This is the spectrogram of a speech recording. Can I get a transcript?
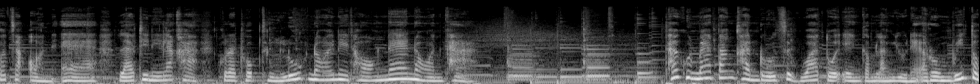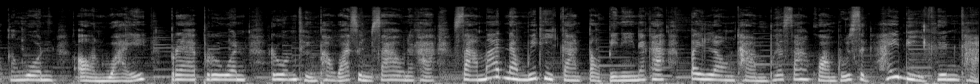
ก็จะอ่อนแอ แล้วทีนี้ล่ะค่ะ กระทบถึงลูกน้อยในท้องแน่นอนค่ะ ถ้าคุณแม่ตั้งครรภ์รู้สึกว่าตัวเองกำลังอยู่ในอารมณ์วิตกกังวล อ่อนไหว แปรปรวน รวมถึงภาวะซึมเศร้านะคะ สามารถนำวิธีการต่อไปนี้นะคะ ไปลองทำเพื่อสร้างความรู้สึกให้ดีขึ้นค่ะ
